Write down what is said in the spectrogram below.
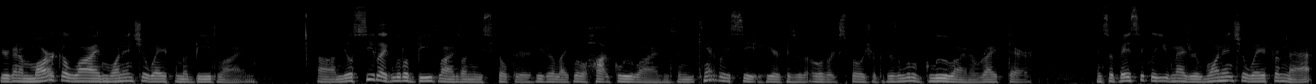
you're going to mark a line one inch away from a bead line. Um, you'll see like little bead lines on these filters. These are like little hot glue lines, and you can't really see it here because of the overexposure, but there's a little glue line right there. And so basically you measure one inch away from that,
